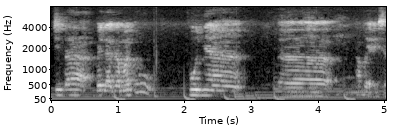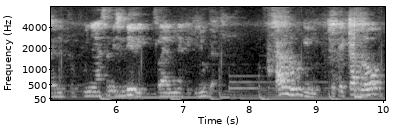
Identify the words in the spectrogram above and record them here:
cinta beda agama tuh punya eh, apa ya istilahnya tuh punya seni sendiri selain menyakiti juga. Karena menurut gue gini ketika lo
